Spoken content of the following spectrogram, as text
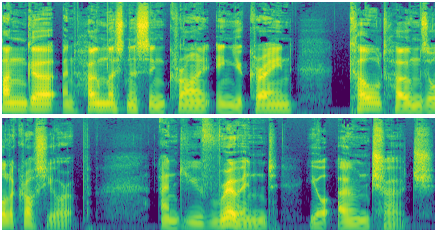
hunger and homelessness in, cry- in Ukraine, cold homes all across Europe, and you've ruined your own church.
